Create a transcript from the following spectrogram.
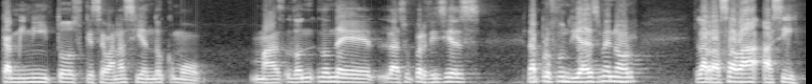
caminitos que se van haciendo como más, donde, donde la superficie es, la profundidad es menor, la raza va así.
